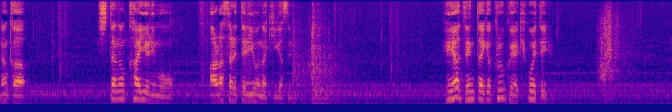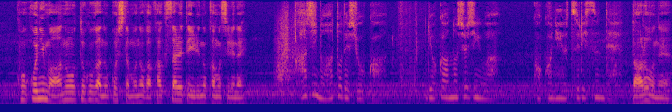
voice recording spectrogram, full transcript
なんか下の階よりも荒らされてるような気がする。部屋全体が黒く焼き焦げている。ここにもあの男が残したものが隠されているのかもしれない。火事の後でしょうか。旅館の主人はここに移り住んで。だろうね。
